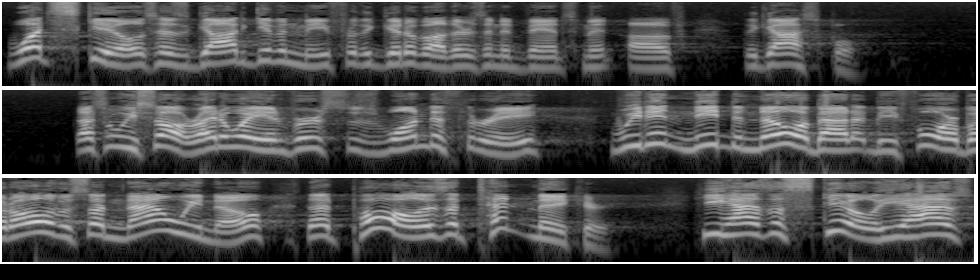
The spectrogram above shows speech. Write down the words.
what skills has God given me for the good of others and advancement of the gospel? That's what we saw right away in verses 1 to 3. We didn't need to know about it before, but all of a sudden now we know that Paul is a tent maker. He has a skill, he has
